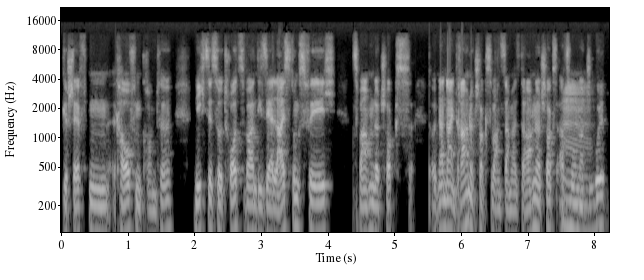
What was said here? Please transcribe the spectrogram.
Geschäften kaufen konnte. Nichtsdestotrotz waren die sehr leistungsfähig, 200 Schocks, nein, nein, 300 Schocks waren es damals, 300 Schocks a 200 mm. Joule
